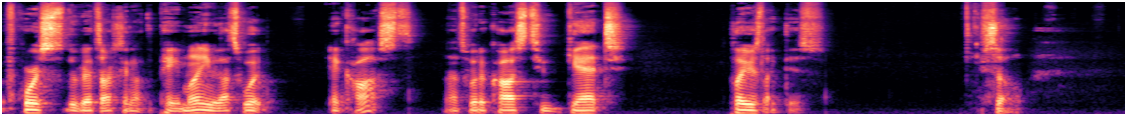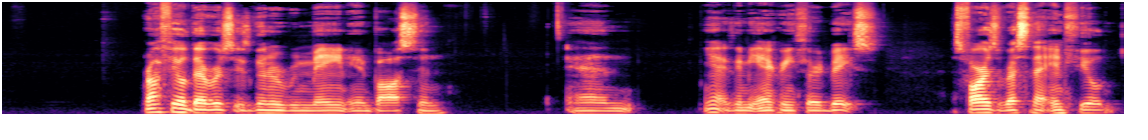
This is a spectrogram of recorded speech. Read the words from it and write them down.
Of course, the Red Sox are going to have to pay money, but that's what it costs. That's what it costs to get players like this. So, Rafael Devers is going to remain in Boston, and yeah, he's going to be anchoring third base. As far as the rest of that infield,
